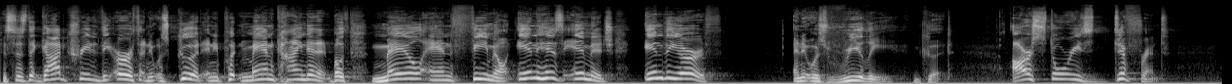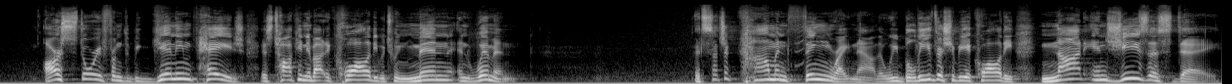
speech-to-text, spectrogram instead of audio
It says that God created the earth and it was good, and He put mankind in it, both male and female, in His image, in the earth, and it was really good. Our story's different. Our story from the beginning page is talking about equality between men and women. It's such a common thing right now that we believe there should be equality, not in Jesus' day.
